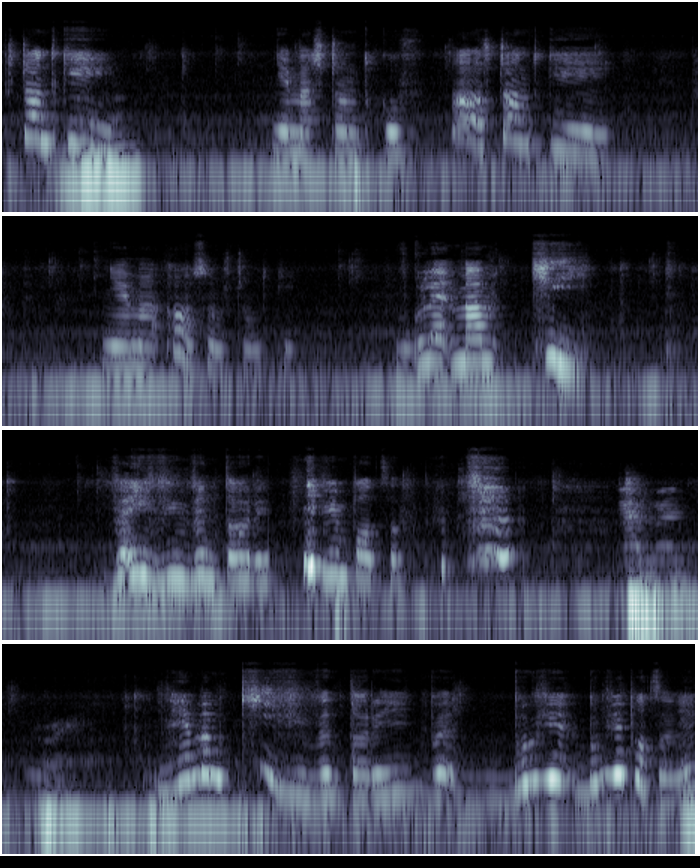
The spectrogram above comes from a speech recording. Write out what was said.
Szczątki! Nie ma szczątków. O, szczątki! Nie ma. O, są szczątki. W ogóle mam kij. Wej w inwentory. Nie wiem po co. No ja mam kij w inwentory Bóg wie, Bóg wie po co, nie?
